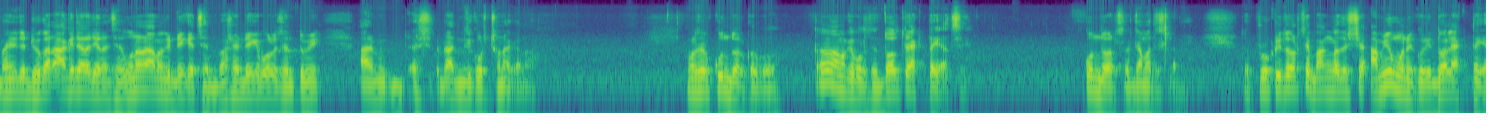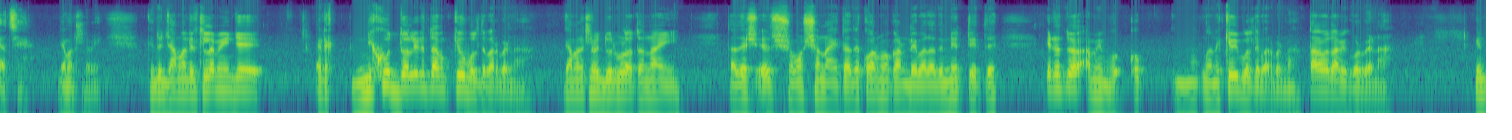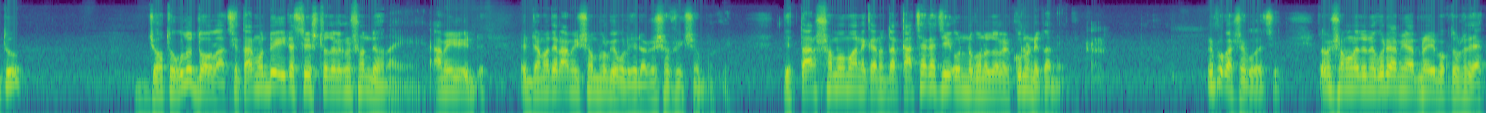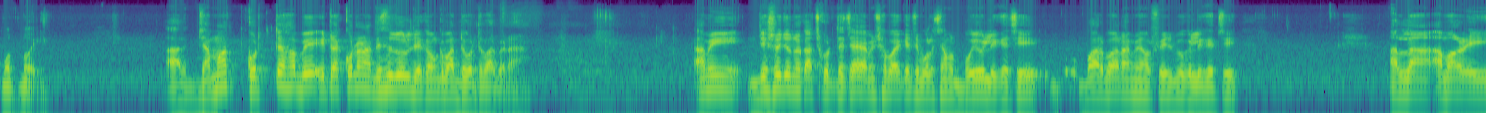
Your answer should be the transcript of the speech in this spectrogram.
বাহিনীতে ঢোকার আগে যারা জেনেছেন ওনারা আমাকে ডেকেছেন, বাসায় ডেকে বলেছেন, তুমি আর রাজনীতি করছ না কেন? বলছেন কোন দল করব? তাও আমাকে বলেছেন, দল তো একটাই আছে। কোন দল? স্যার, জামাত ইসলামী। তো প্রকৃত অর্থে বাংলাদেশে আমিও মনে করি দল একটাই আছে জামাত ইসলামী। কিন্তু জামাত ইসলামী যে একটা নিখুঁত দল এটা তো আমি কেউ বলতে পারবে না। যে আমাদের ইসলামের দুর্বলতা নাই, তাদের সমস্যা নাই, তাদের কর্মকাণ্ডে বা তাদের নেতৃত্বে, এটা তো আমি মানে কেউই বলতে পারবে না, তারাও দাবি করবে না। কিন্তু যতগুলো দল আছে, তার মধ্যে এটা শ্রেষ্ঠ দলের কোনো সন্দেহ নাই। আমি জামাতের আমির সম্পর্কে বলেছি, ডক্টর শফিক সম্পর্কে। যে তার সমমানে কেন, তার কাছাকাছি অন্য কোনো দলের কোনো নেতা নেই। প্রকাশ্যে বলেছি। তো আমি সমালোচনা করে আমি আপনার এই বক্তব্যের সাথে একমত নই। আর জামাত করতে হবে, এটা কোনো না, দেশে দল দিয়ে আমাকে বাধ্য করতে পারবে না। আমি দেশের জন্য কাজ করতে চাই, আমি সবাই কাছে বলেছি, আমার বইও লিখেছি, বারবার আমি আমার ফেসবুকে লিখেছি। আল্লাহ আমার এই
